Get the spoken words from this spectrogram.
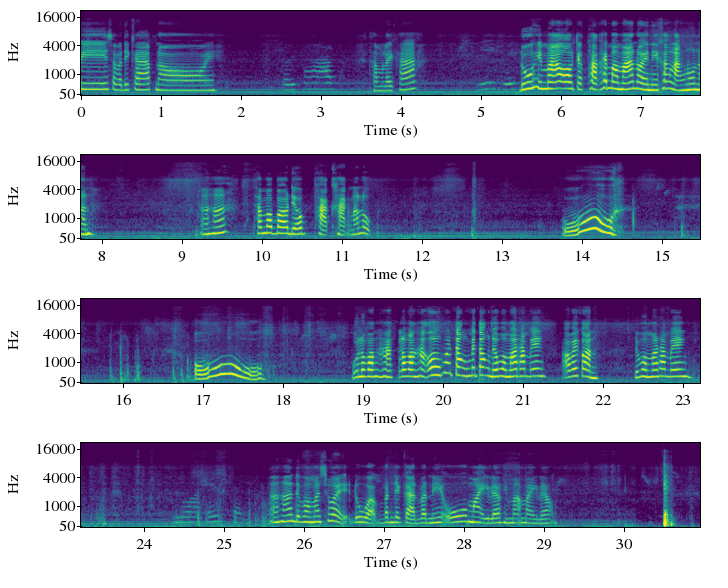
บีสวัสดีครับหน้อยสวัสดีครับทำอะไรคะนี่คือดูหิมะออกจากผักให้มาม้าหน่อยนี่ข้างหลังนู่นนั่นอะฮะทำเบาๆเดี๋ยวผักหักนะลูกโอ้โอ้อุ๊ยระวังหักระวังหักเออไม่ต้องไม่ต้องเดี๋ยวมาม้าทำเอง เอาไว้ก่อน เดี๋ยวมาม้าทำเองนัวเฮสเซนอะฮะเดี๋ยวมามาช่วยดูอะบรรยากาศวันนี้โอ้มาอีกแล้วหิมะมาอีกแล้ว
